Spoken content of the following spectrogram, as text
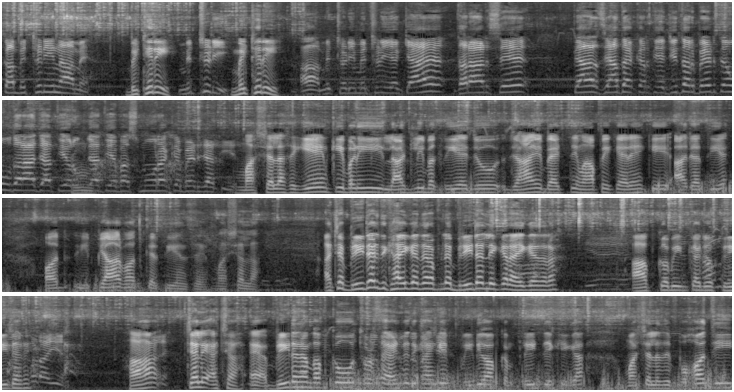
इसका मिठड़ी नाम है। बिठरी मिठड़ी। मिठरी हाँ मिठड़ी मिठड़ी है क्या है? दरार से प्यार ज़्यादा करती है। जिधर बैठते हैं उधर आ जाती है रुक जाती है बस मुँह रख के बैठ जाती है। माशाल्लाह से ये इनकी बड़ी लाडली बकरी है जो जहाँ ये बैठती है वहाँ पे कह रहे हैं कि आ जाती है और ये प्यार बहुत करती है इनसे माशाल्लाह। अच्छा ब्रीडर दिखाएगा जरा अपने ब्रीडर लेकर आएगा जरा। आपको भी इनका जो ब्रीडर है। हाँ हाँ चले अच्छा ब्रीडर हम आपको थोड़ा सा एंड में दिखाएँगे। वीडियो आप कंप्लीट देखिएगा। माशाल्लाह से बहुत ही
